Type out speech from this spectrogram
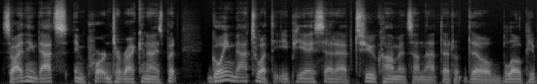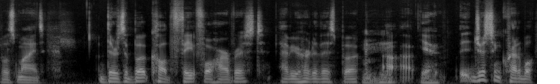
So I think that's important to recognize. But going back to what the EPA said, I have two comments on that that they'll blow people's minds. There's a book called Fateful Harvest. Have you heard of this book? Mm-hmm. Uh, yeah. Just incredible.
